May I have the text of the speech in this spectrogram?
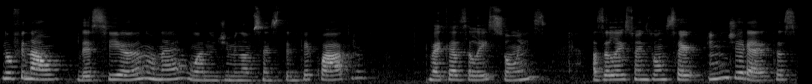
no final desse ano, né, o ano de 1934, vai ter as eleições. As eleições vão ser indiretas.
